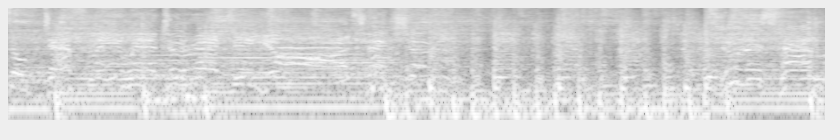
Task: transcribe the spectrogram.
so deftly we're directing your attention. To this hammer.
